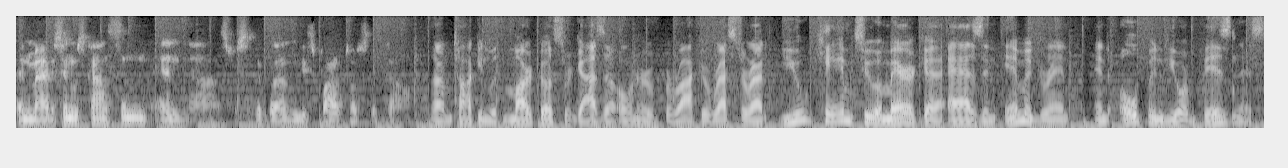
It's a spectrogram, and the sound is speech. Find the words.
in Madison, Wisconsin, and uh, specifically in this part of the town. I'm talking with Marcos Ragazza, owner of Buraka Restaurant. You came to America as an immigrant and opened your business.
